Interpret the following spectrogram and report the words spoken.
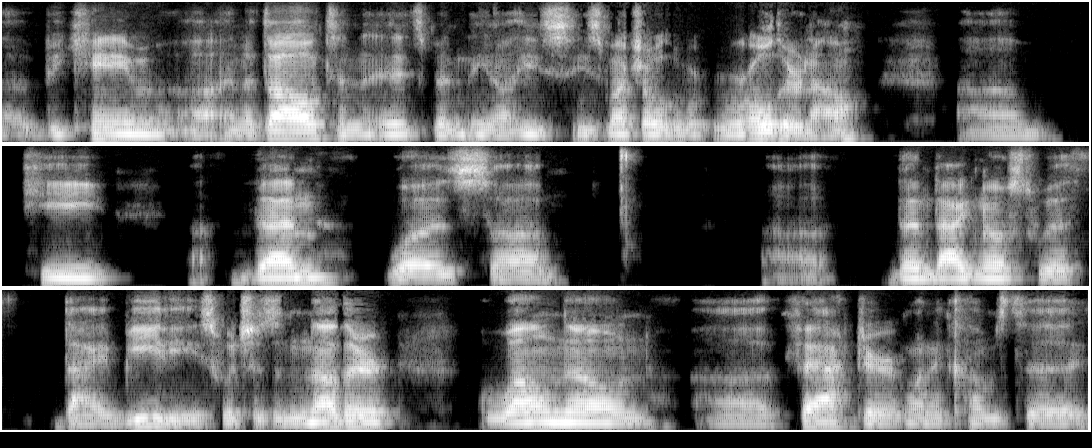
uh, became uh, an adult, and it's been, you know, he's, he's much older, we're older now. Um, he uh, then was uh, uh, then diagnosed with diabetes, which is another well-known uh, factor when it comes to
